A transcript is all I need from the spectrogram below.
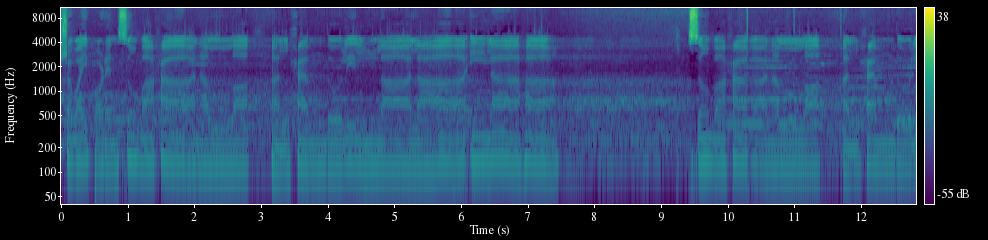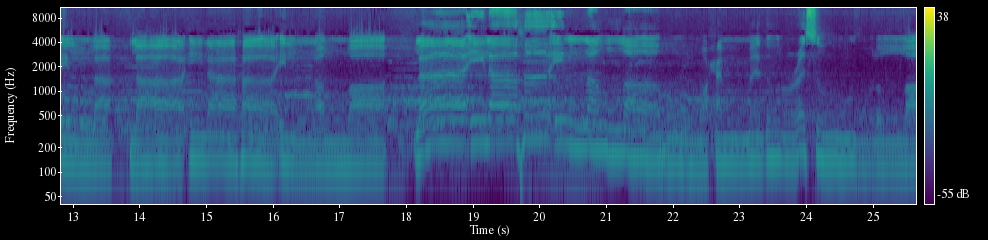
সবাই পড়েন সুবাহান আল্লাহ আলহামদুলিল্লাহ ইলাহা সুবাহান আল্লাহ আলহামদুলিল্লাহ, লা ইলাহা ইল্লাল্লাহ, লা ইলাহা ইল্লাল্লাহ মুহাম্মাদুর রাসূলুল্লাহ,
